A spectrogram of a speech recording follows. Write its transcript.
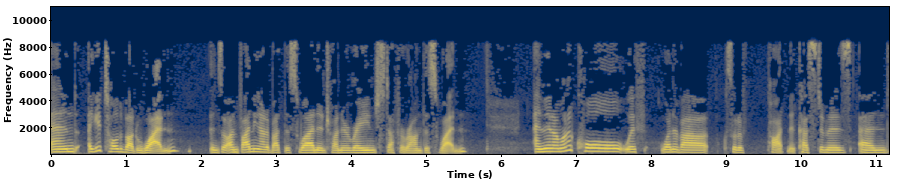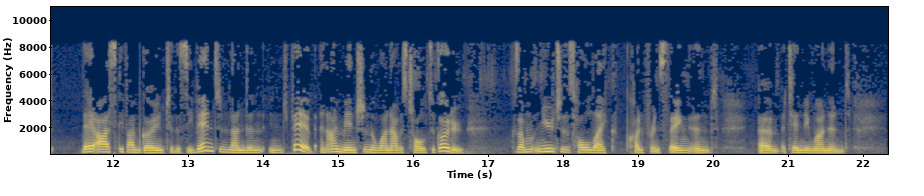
And I get told about one, and so I'm finding out about this one and trying to arrange stuff around this one. And then I'm on a call with one of our sort of partner customers and they ask if I'm going to this event in London in Feb. And I mention the one I was told to go to because I'm new to this whole like conference thing and um, attending one. And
